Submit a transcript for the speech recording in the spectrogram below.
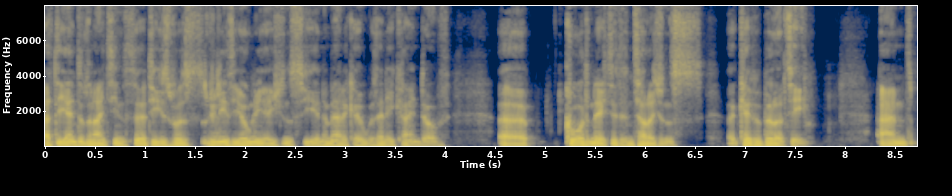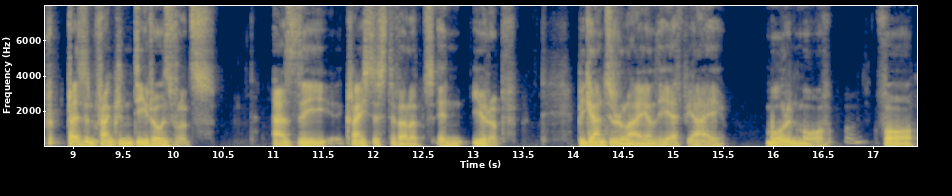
at the end of the 1930s was really the only agency in America with any kind of uh, coordinated intelligence uh, capability. And P- President Franklin D. Roosevelt, as the crisis developed in Europe, began to rely on the FBI more and more for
